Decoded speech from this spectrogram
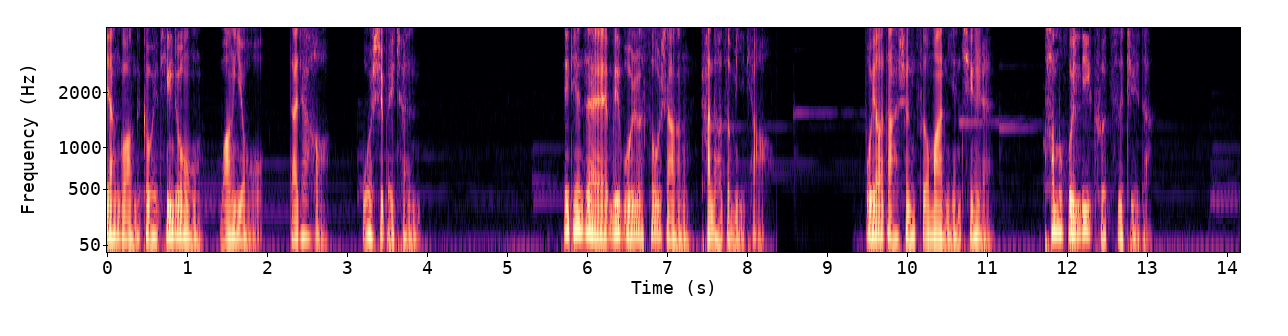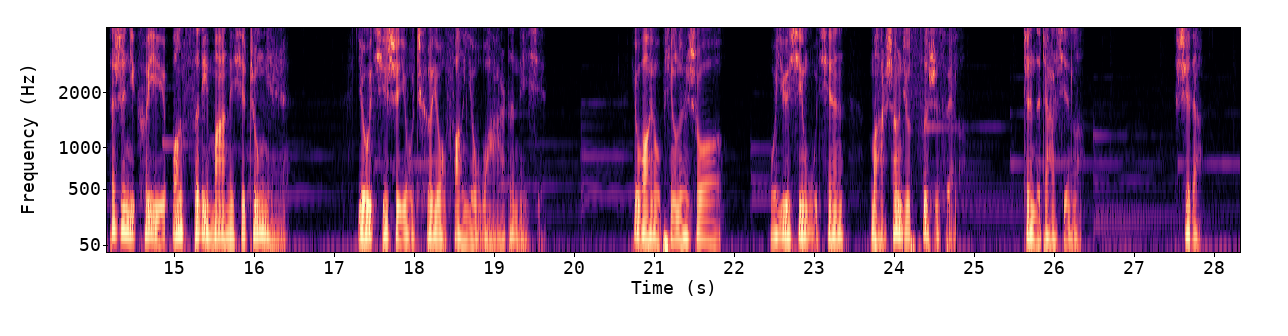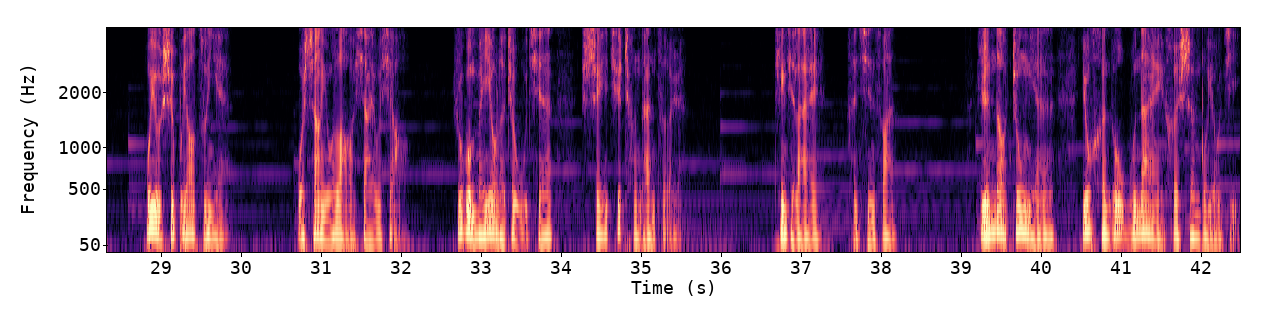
央广的各位听众、网友，大家好，我是北辰。那天在微博热搜上看到这么一条：不要大声责骂年轻人，他们会立刻辞职的。但是你可以往死里骂那些中年人，尤其是有车有房有娃的那些。有网友评论说：“我月薪五千，马上就四十岁了，真的扎心了。”是的，我有时不要尊严。我上有老下有小，如果没有了这五千，谁去承担责任？听起来很心酸。人到中年，有很多无奈和身不由己。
